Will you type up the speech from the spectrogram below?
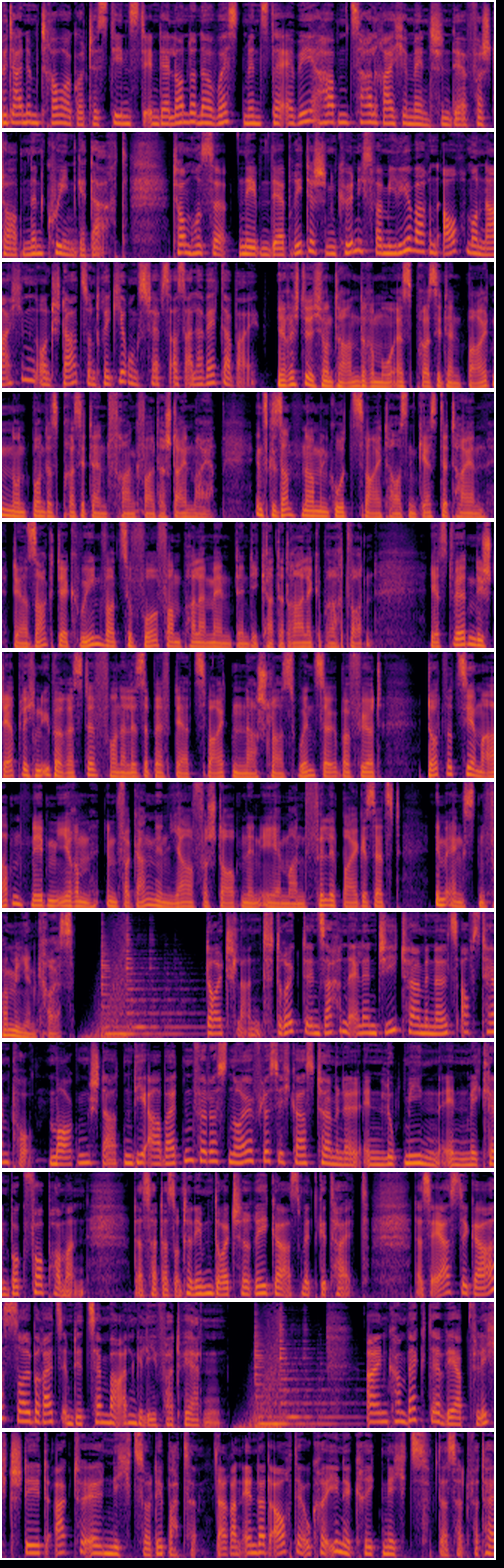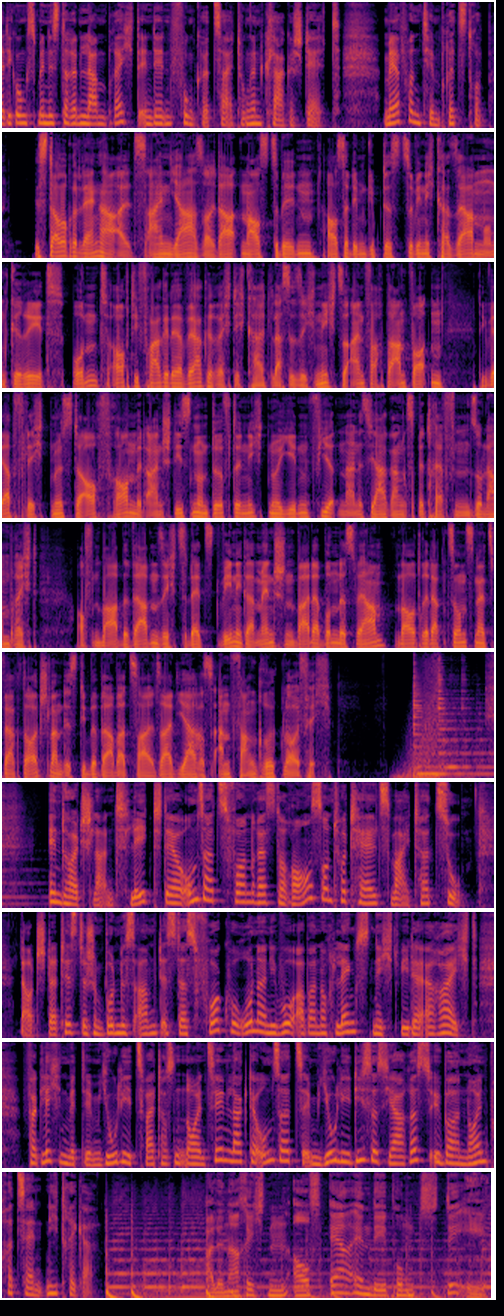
Mit einem Trauergottesdienst in der Londoner Westminster Abbey haben zahlreiche Menschen der verstorbenen Queen gedacht. Tom Husse, neben der britischen Königsfamilie waren auch Monarchen und Staats- und Regierungschefs aus aller Welt dabei. Ja, richtig, unter anderem US-Präsident Biden und Bundespräsident Frank-Walter Steinmeier. Insgesamt nahmen gut 2000 Gäste teil. Der Sarg der Queen war zuvor vom Parlament in die Kathedrale gebracht worden. Jetzt werden die sterblichen Überreste von Elizabeth II. nach Schloss Windsor überführt. Dort wird sie am Abend neben ihrem im vergangenen Jahr verstorbenen Ehemann Philipp beigesetzt, im engsten Familienkreis. Deutschland drückt in Sachen LNG-Terminals aufs Tempo. Morgen starten die Arbeiten für das neue Flüssiggasterminal in Lubmin in Mecklenburg-Vorpommern. Das hat das Unternehmen Deutsche Regas mitgeteilt. Das erste Gas soll bereits im Dezember angeliefert werden. Ein Comeback der Wehrpflicht steht aktuell nicht zur Debatte. Daran ändert auch der Ukraine-Krieg nichts. Das hat Verteidigungsministerin Lambrecht in den Funke-Zeitungen klargestellt. Mehr von Tim Britztrup. Es dauere länger als ein Jahr, Soldaten auszubilden. Außerdem gibt es zu wenig Kasernen und Gerät. Und auch die Frage der Wehrgerechtigkeit lasse sich nicht so einfach beantworten. Die Wehrpflicht müsste auch Frauen mit einschließen und dürfte nicht nur jeden Vierten eines Jahrgangs betreffen, so Lambrecht. Offenbar bewerben sich zuletzt weniger Menschen bei der Bundeswehr. Laut Redaktionsnetzwerk Deutschland ist die Bewerberzahl seit Jahresanfang rückläufig. In Deutschland legt der Umsatz von Restaurants und Hotels weiter zu. Laut Statistischem Bundesamt ist das Vor-Corona-Niveau aber noch längst nicht wieder erreicht. Verglichen mit dem Juli 2019 lag der Umsatz im Juli dieses Jahres über 9 Prozent niedriger. Alle Nachrichten auf rnd.de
